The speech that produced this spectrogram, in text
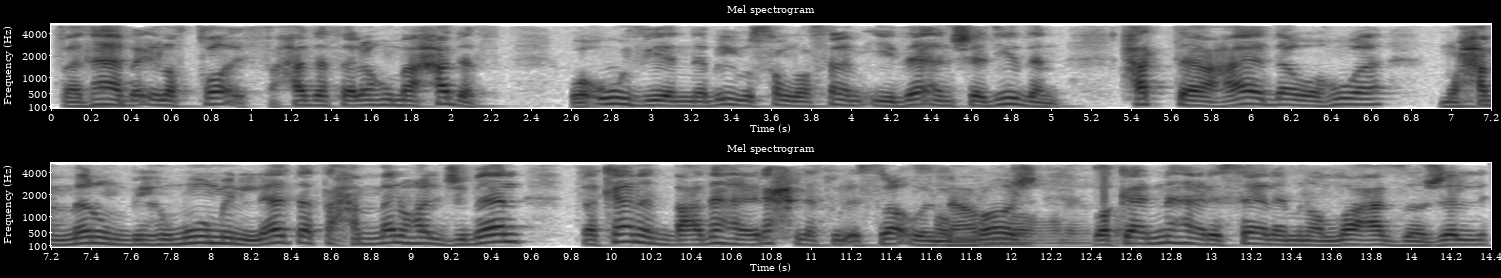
فذهب إلى الطائف فحدث له ما حدث. وأوذي النبي صلى الله عليه وسلم إيذاء شديدا حتى عاد وهو محمل بهموم لا تتحملها الجبال. فكانت بعدها رحلة الإسراء والمعراج. وكأنها رسالة من الله عز وجل.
